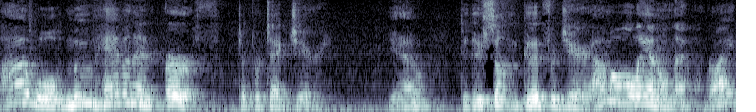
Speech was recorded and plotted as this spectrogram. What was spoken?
I will move heaven and earth to protect Jerry. You know, to do something good for Jerry. I'm all in on that one, right?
